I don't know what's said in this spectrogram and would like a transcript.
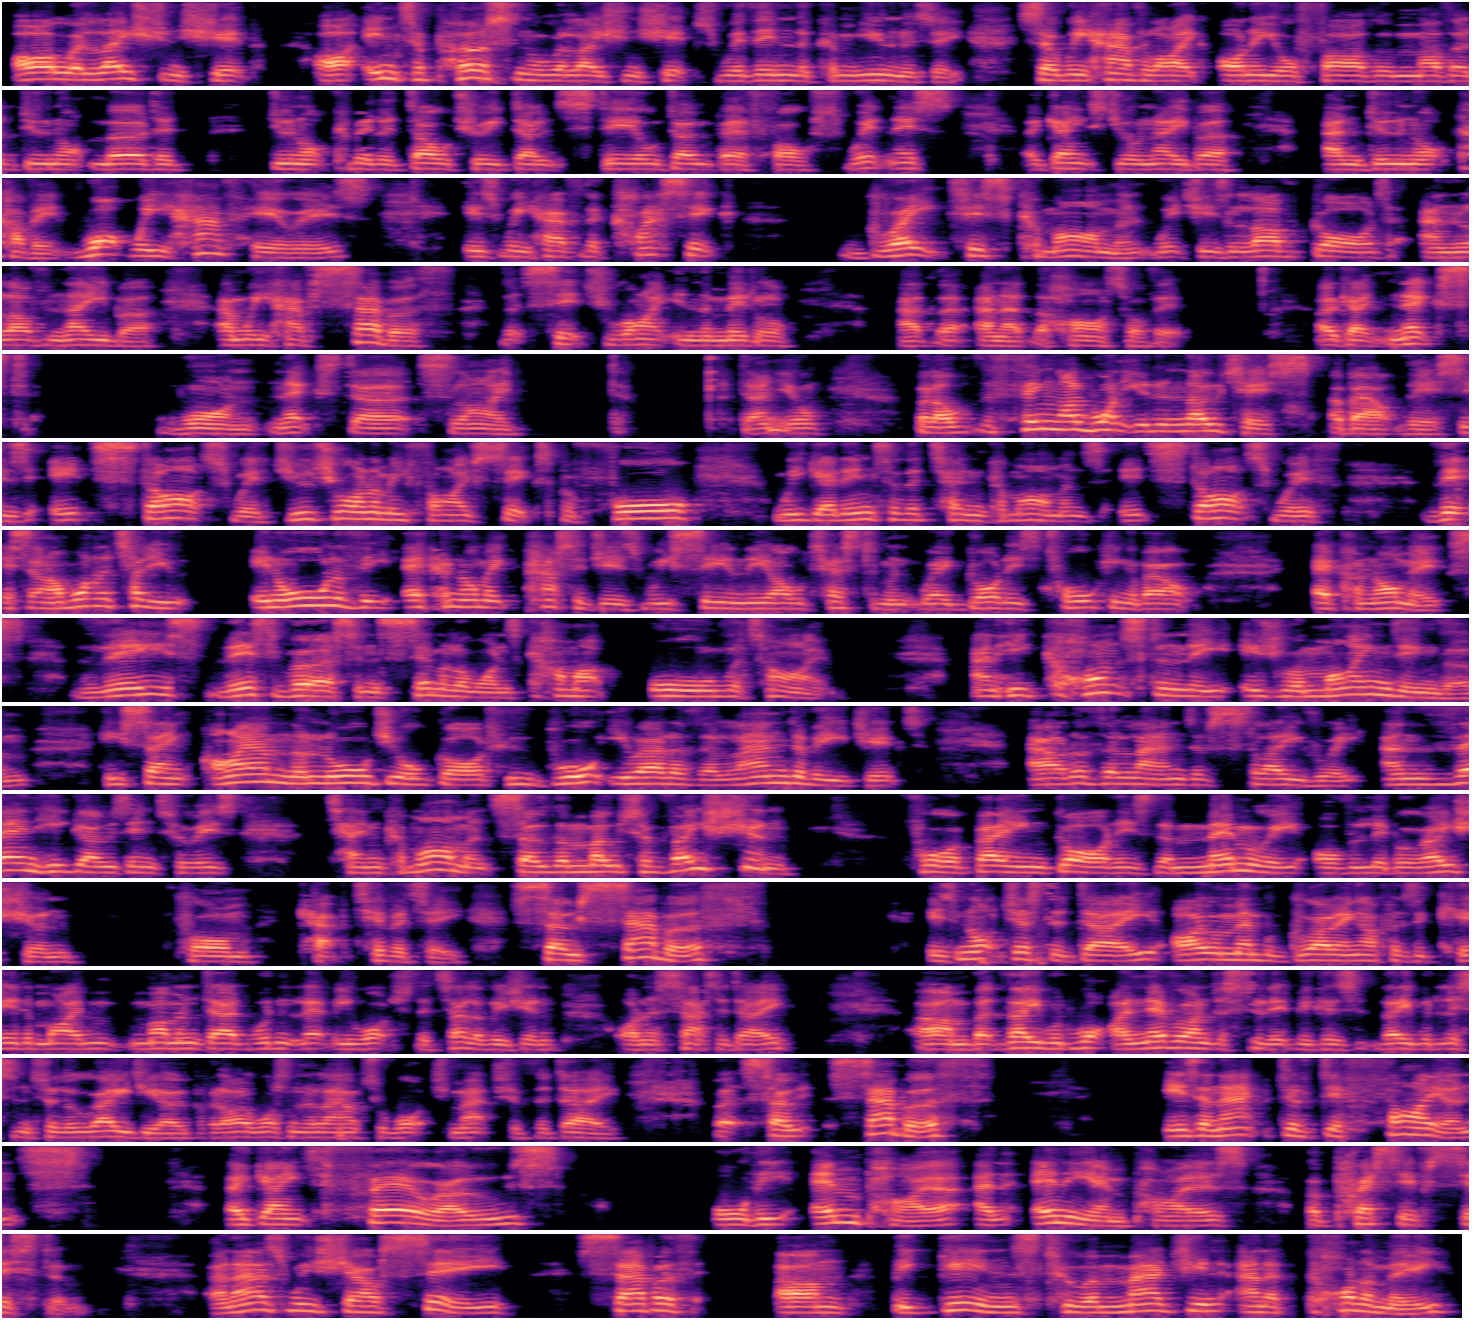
our relationship our interpersonal relationships within the community. So we have like honor your father and mother, do not murder, do not commit adultery, don't steal, don't bear false witness against your neighbor, and do not covet. What we have here is is we have the classic greatest commandment, which is love God and love neighbor, and we have Sabbath that sits right in the middle at the and at the heart of it. Okay, next one. Next uh, slide, Daniel. But I'll, the thing I want you to notice about this is it starts with Deuteronomy 5 6. Before we get into the Ten Commandments, it starts with this. And I want to tell you, in all of the economic passages we see in the Old Testament where God is talking about economics, these, this verse and similar ones come up all the time. And he constantly is reminding them, he's saying, I am the Lord your God who brought you out of the land of Egypt, out of the land of slavery. And then he goes into his Ten Commandments. So the motivation for obeying God is the memory of liberation from captivity. So Sabbath is not just a day. I remember growing up as a kid, and my mum and dad wouldn't let me watch the television on a Saturday. Um, but they would what I never understood it because they would listen to the radio, but I wasn't allowed to watch match of the day. But so Sabbath is an act of defiance against Pharaoh's or the empire and any empire's oppressive system. And as we shall see, Sabbath um, begins to imagine an economy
